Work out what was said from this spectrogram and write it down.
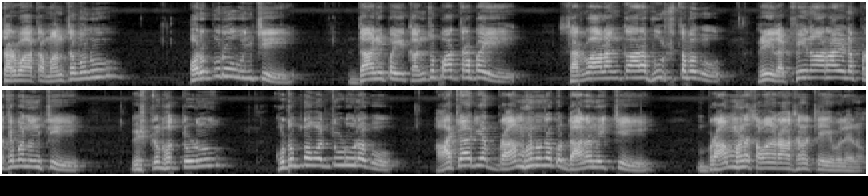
తర్వాత మంచమును పరుపును ఉంచి దానిపై కంచుపాత్రపై సర్వాలంకార భూషితమగు శ్రీ లక్ష్మీనారాయణ ప్రతిమ నుంచి విష్ణుభక్తుడు కుటుంబవంతుడునకు ఆచార్య బ్రాహ్మణునకు దానమిచ్చి బ్రాహ్మణ సమారాధన చేయవలెను.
